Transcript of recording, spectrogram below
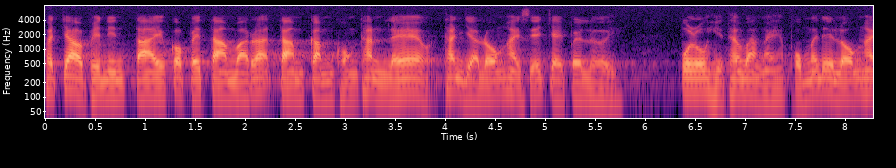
พระเจ้าแผ่นินตายก็ไปตามวาระตามกรรมของท่านแล้ว ท่านอย่าร้องไห้เสียใจไปเลยปุโรหิตท่านว่าไง ผมไม่ได้ร้องไห้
